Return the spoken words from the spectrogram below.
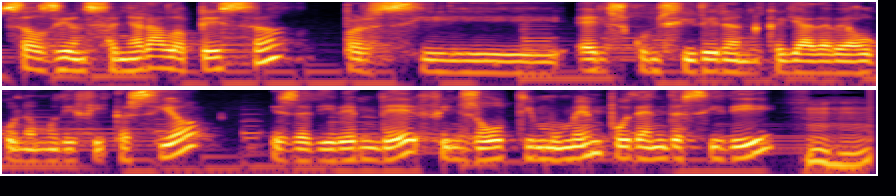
se'ls ensenyarà la peça per si ells consideren que hi ha d'haver alguna modificació, és a dir, ben bé, fins a l'últim moment podem decidir mm -hmm.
